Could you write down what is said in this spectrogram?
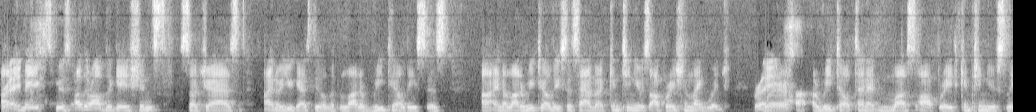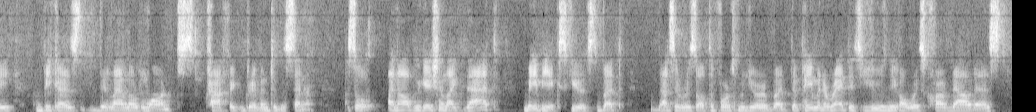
Right. Uh, it may excuse other obligations, such as I know you guys deal with a lot of retail leases, uh, and a lot of retail leases have a continuous operation language right. where a, a retail tenant must operate continuously because the landlord wants traffic driven to the center. So an obligation like that may be excused, but as a result of force majeure. But the payment of rent is usually always carved out as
